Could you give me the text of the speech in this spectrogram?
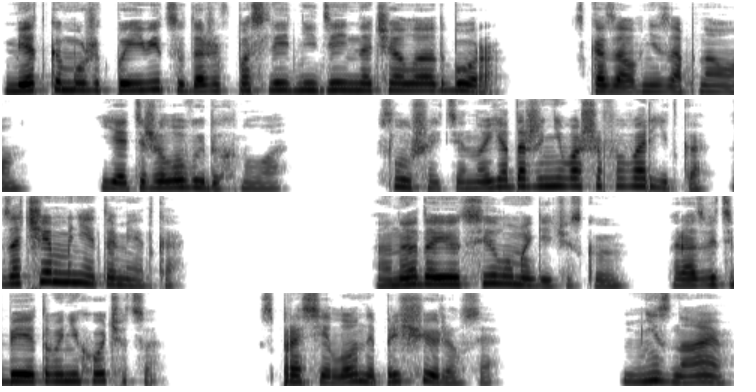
«Метка может появиться даже в последний день начала отбора», — сказал внезапно он. Я тяжело выдохнула. «Слушайте, но я даже не ваша фаворитка. Зачем мне эта метка?» Она дает силу магическую. Разве тебе этого не хочется? Спросил он и прищурился. Не знаю.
